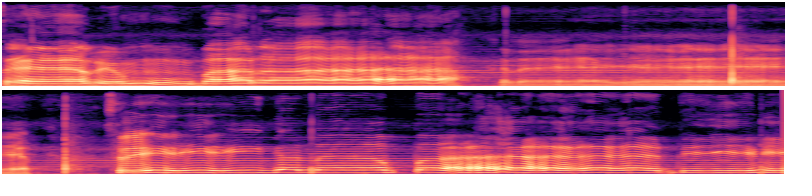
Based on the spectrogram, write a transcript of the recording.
സേവിം പരേ ശ്രീ ഗണപതിനി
